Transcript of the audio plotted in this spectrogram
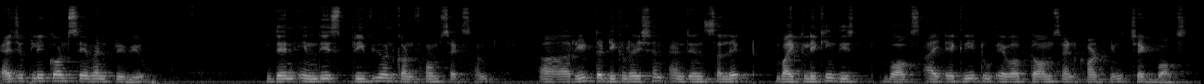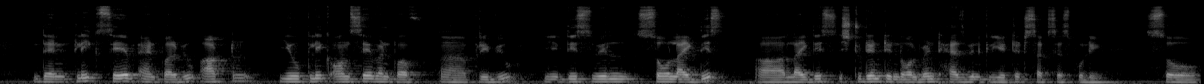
As you click on save and preview then in this preview and confirm section uh, read the declaration and then select by clicking this box I agree to above terms and continue checkbox. Then click save and preview. After you click on save and uh, preview this will show like this uh, like this student enrollment has been created successfully. So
